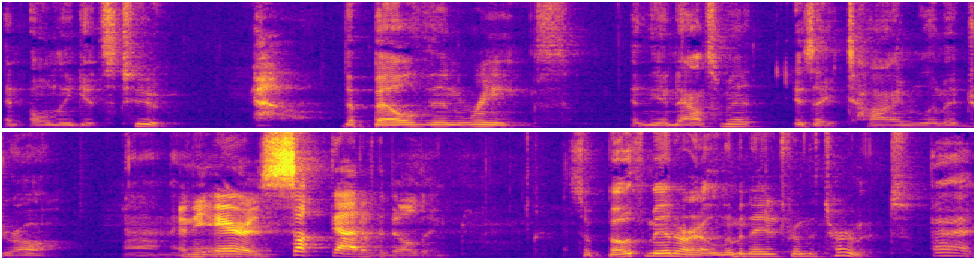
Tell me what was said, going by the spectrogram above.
and only gets two. The bell then rings, and the announcement is a time limit draw. Oh. And the air is sucked out of the building. So both men are eliminated from the tournament, But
